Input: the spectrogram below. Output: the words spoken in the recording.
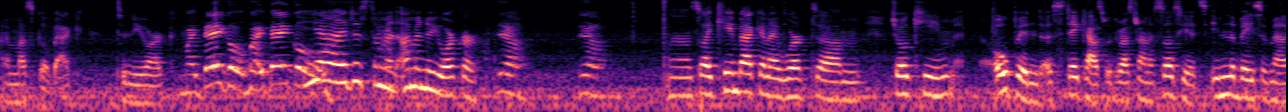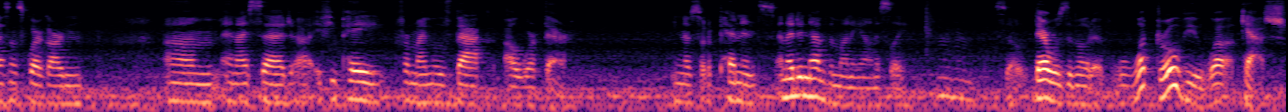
I must go back to New York. My bagel, my bagel. Yeah, I just am a, I'm a New Yorker. Yeah. Yeah. Uh, so I came back and I worked. Um, Joachim opened a steakhouse with Restaurant Associates in the base of Madison Square Garden, um, and I said, uh, if you pay for my move back, I'll work there. You know, sort of penance, and I didn't have the money, honestly. So there was the motive. Well, what drove you? Well, cash.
